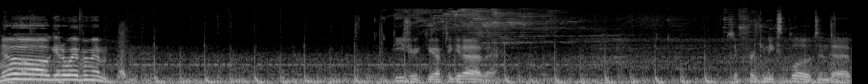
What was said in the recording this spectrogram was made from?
No, get away from him. Dietrich, you have to get out of there. So it freaking explodes into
